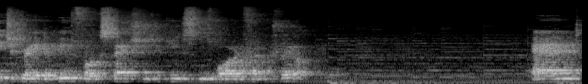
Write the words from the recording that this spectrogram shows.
integrate a beautiful extension to Kingston's waterfront trail. And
